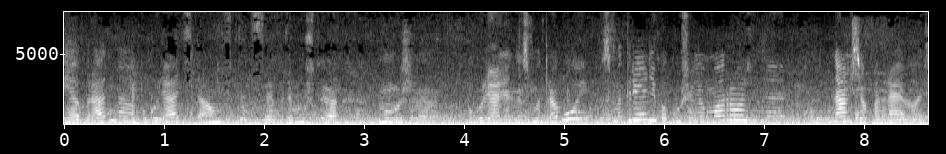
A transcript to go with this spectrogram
и обратно погулять там в ТЦ, потому что мы уже погуляли на смотровой, посмотрели, покушали мороженое. Нам все понравилось.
